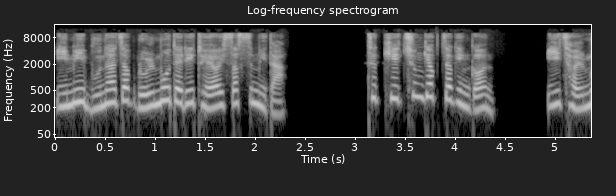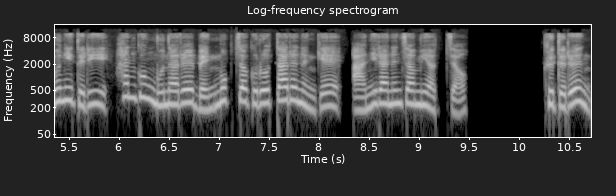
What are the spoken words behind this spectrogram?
이미 문화적 롤모델이 되어 있었습니다. 특히 충격적인 건 이 젊은이들이 한국 문화를 맹목적으로 따르는 게 아니라는 점이었죠. 그들은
